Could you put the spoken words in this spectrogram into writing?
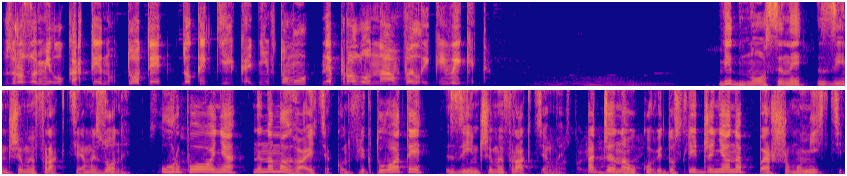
в зрозумілу картину доти, доки кілька днів тому не пролунав великий викид. Відносини з іншими фракціями зони. Угруповання не намагається конфліктувати з іншими фракціями, адже наукові дослідження на першому місці.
